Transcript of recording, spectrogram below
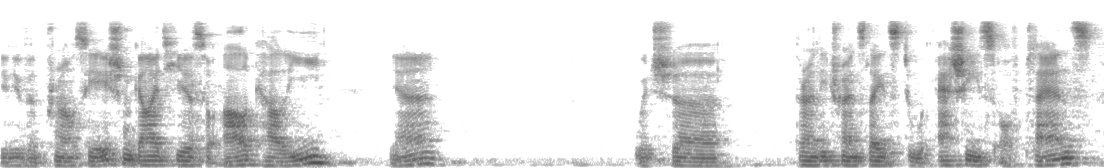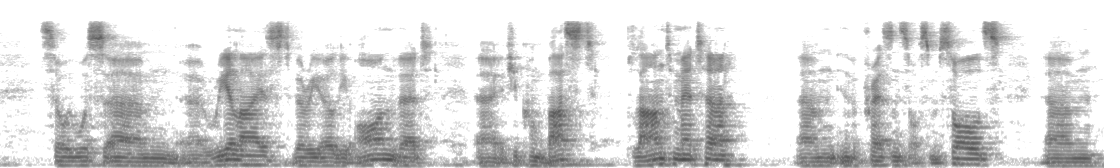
give you the pronunciation guide here. So alkali, yeah, which uh, apparently translates to ashes of plants. So it was um, uh, realized very early on that uh, if you combust plant matter um, in the presence of some salts, um,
